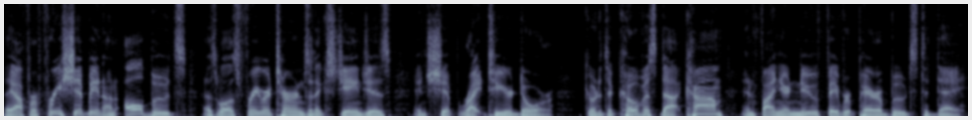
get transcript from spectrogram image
They offer free shipping on all boots, as well as free returns and exchanges, and ship right to your door. Go to tecovas.com and find your new favorite pair of boots today.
